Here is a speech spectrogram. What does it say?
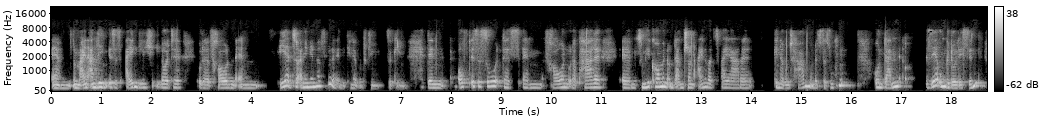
Ähm, und mein Anliegen ist es eigentlich, Leute oder Frauen ähm, eher zu animieren, mal früher in die Kinderwunschklinik zu gehen. Denn oft ist es so, dass ähm, Frauen oder Paare ähm, zu mir kommen und dann schon ein oder zwei Jahre Kinderwunsch haben und es versuchen und dann sehr ungeduldig sind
